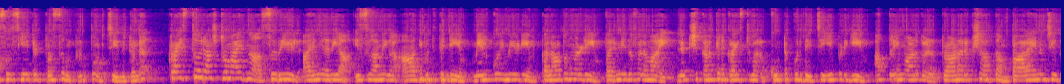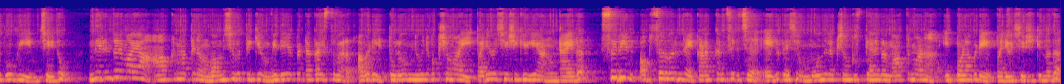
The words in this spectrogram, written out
അസോസിയേറ്റഡ് പ്രസും റിപ്പോർട്ട് ചെയ്തിട്ടുണ്ട്. ക്രൈസ്തവ രാഷ്ട്രമായിരുന്ന സിറിയയിൽ അരങ്ങേറിയ ഇസ്ലാമിക ആധിപത്യത്തിന്റെയും മേൽക്കോയ്മയുടെയും കലാപങ്ങളുടെയും പരിണിത ഫലമായി ലക്ഷക്കണക്കിന് ക്രൈസ്തവർ കൂട്ടക്കുരുതി ചെയ്യപ്പെടുകയും അത്രയും ആളുകൾ പ്രാണരക്ഷാർത്ഥം പലായനം ചെയ്തു പോവുകയും ചെയ്തു. നിരന്തരമായ ആക്രമണത്തിനും വംശഹത്യയ്ക്കും വിധേയപ്പെട്ട ക്രൈസ്തവർ അവിടെ തുലവും ന്യൂനപക്ഷമായി പരിവശേഷിക്കുകയാണ് ഉണ്ടായത്. സിറിയൻ ഒബ്സർവറിന്റെ കണക്കനുസരിച്ച് ഏകദേശം മൂന്ന് ലക്ഷം ക്രിസ്ത്യാനികൾ മാത്രമാണ് ഇപ്പോൾ അവിടെ പരിവശേഷിക്കുന്നത്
